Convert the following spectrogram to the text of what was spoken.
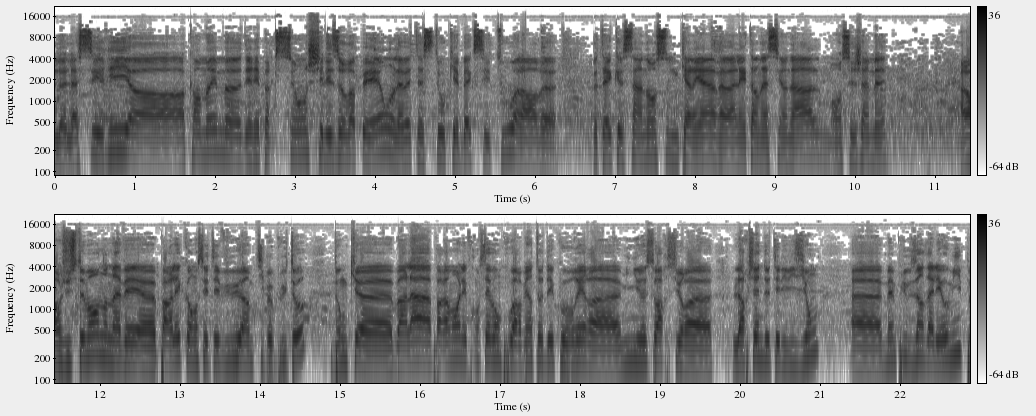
le- la série a, a quand même euh, des répercussions chez les Européens. On l'avait testé au Québec, c'est tout. Alors, euh, peut-être que ça annonce une carrière euh, à l'international. On sait jamais. Alors justement, on en avait euh, parlé quand on s'était vu un petit peu plus tôt. Donc euh, ben là, apparemment, les Français vont pouvoir bientôt découvrir euh, Minuit le soir sur leur chaîne de télévision. Même plus besoin d'aller au MIP.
